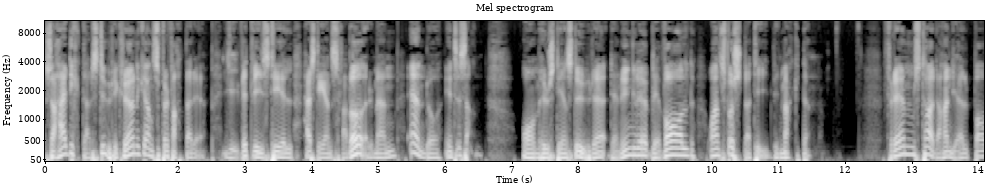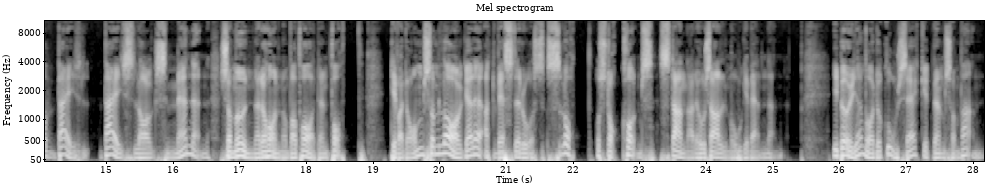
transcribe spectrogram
Så här diktar Sturekrönikans författare, givetvis till herr Stens favör, men ändå intressant, om hur Sten Sture den yngre blev vald och hans första tid vid makten. Främst hade han hjälp av bergs, bergslagsmännen som unnade honom vad fadern fått. Det var de som lagade att Västerås slott och Stockholms stannade hos allmogevännen. I början var dock osäkert vem som vann.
